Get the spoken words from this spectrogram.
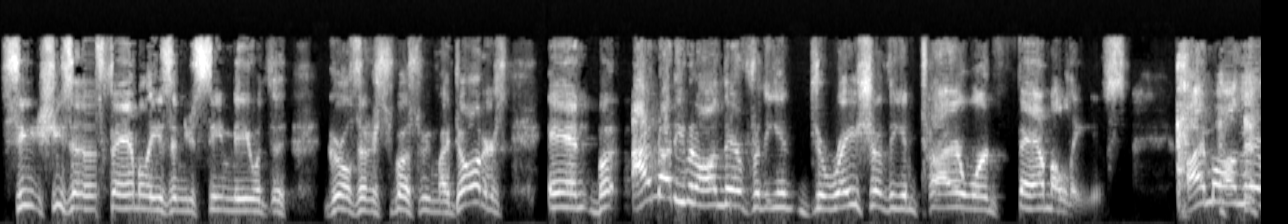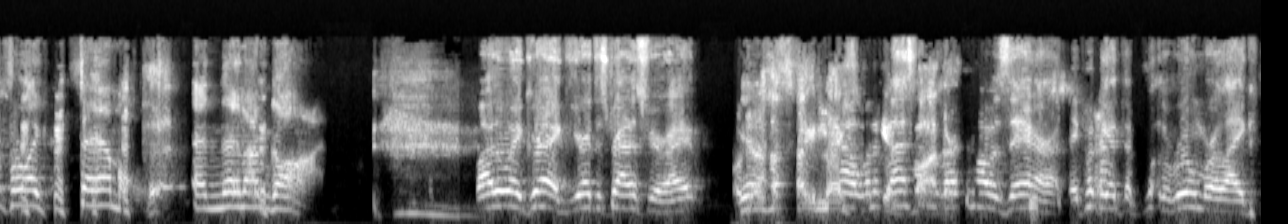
She she says families, and you see me with the girls that are supposed to be my daughters, and but I'm not even on there for the duration of the entire word families. I'm on there for like family, and then I'm gone. by the way, Greg, you're at the Stratosphere, right? Yes. Just like Yeah, when, last, time, last time I was there, they put me at the, the room where like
